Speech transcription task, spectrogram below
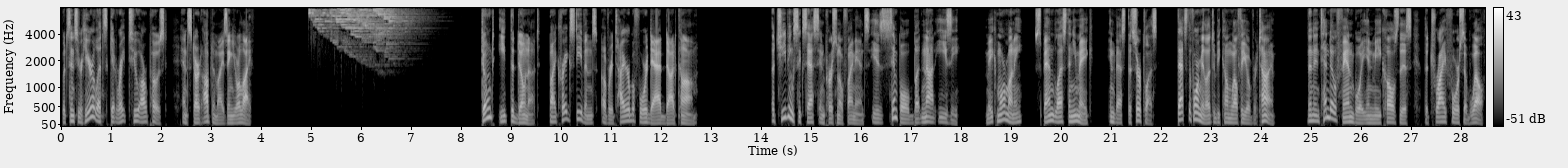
But since you're here, let's get right to our post and start optimizing your life. Don't Eat the Donut by Craig Stephens of retirebeforedad.com. Achieving success in personal finance is simple but not easy make more money, spend less than you make, invest the surplus. That's the formula to become wealthy over time. The Nintendo fanboy in me calls this the Triforce of wealth.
